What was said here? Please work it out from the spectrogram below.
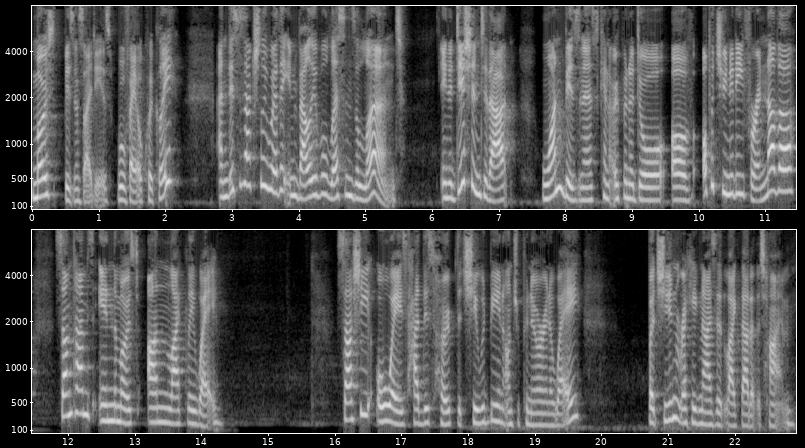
most business ideas will fail quickly. And this is actually where the invaluable lessons are learned. In addition to that, one business can open a door of opportunity for another, sometimes in the most unlikely way. Sashee always had this hope that she would be an entrepreneur in a way, but she didn't recognize it like that at the time.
